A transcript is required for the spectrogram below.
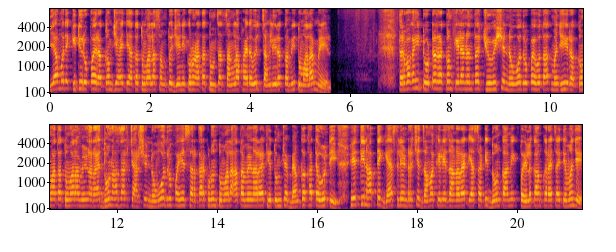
यामध्ये किती रुपये रक्कम जी आहे ती आता तुम्हाला सांगतो जेणेकरून आता तुमचा चांगला फायदा होईल चांगली रक्कम ही तुम्हाला मिळेल. तर बघा ही टोटल रक्कम केल्यानंतर चोवीसशे नव्वद रुपये होतात. म्हणजे ही रक्कम आता तुम्हाला मिळणार आहे. दोन हजार चारशे नव्वद रुपये हे सरकारकडून तुम्हाला आता मिळणार आहेत. हे तुमच्या बँक खात्यावरती हे तीन हप्ते गॅस सिलेंडरचे जमा केले जाणार आहेत. यासाठी दोन काम एक पहिलं काम करायचं आहे ते म्हणजे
